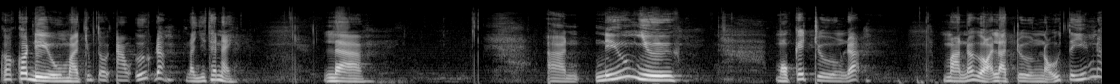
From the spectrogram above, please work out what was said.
có có điều mà chúng tôi ao ước đó là như thế này là à, nếu như một cái trường đó mà nó gọi là trường nổi tiếng đó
